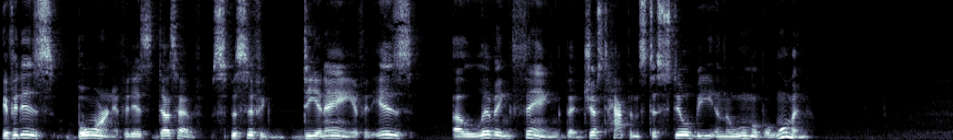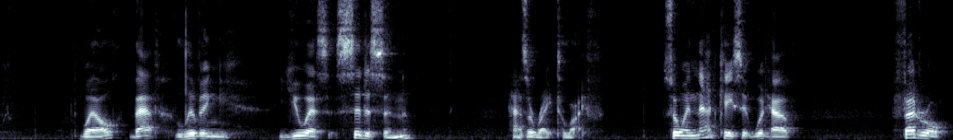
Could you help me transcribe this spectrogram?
if it is born, if it is does have specific DNA, if it is a living thing that just happens to still be in the womb of a woman, well, that living U.S. citizen has a right to life. So in that case, it would have federal.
